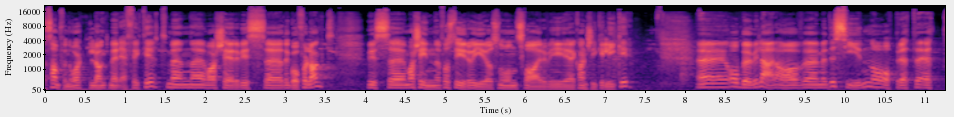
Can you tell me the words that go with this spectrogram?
samfunnet vårt langt mer effektivt, men hva skjer hvis det går for langt? hvis eh, maskinene får styre og gir oss noen svar vi kanskje ikke liker. Eh, og bør vi lære av eh, medisinen og opprette et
